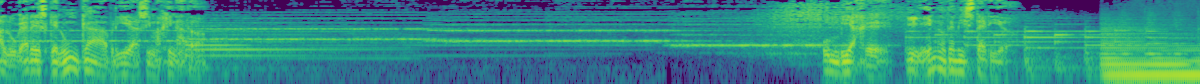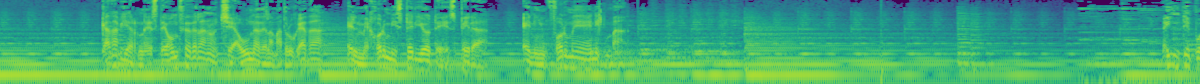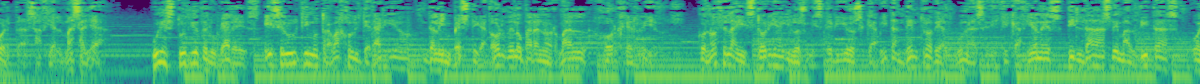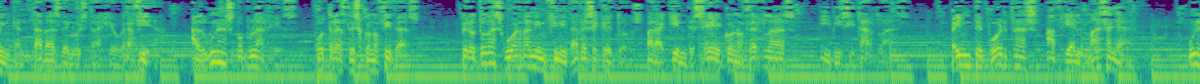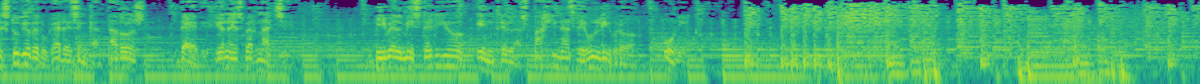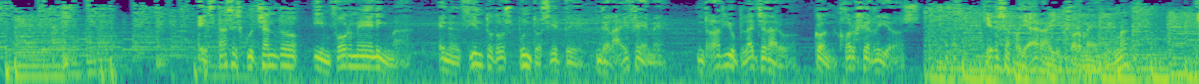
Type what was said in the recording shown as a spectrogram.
a lugares que nunca habrías imaginado. Un viaje lleno de misterio. Cada viernes de 11 de la noche a 1 de la madrugada, el mejor misterio te espera en Informe Enigma. 20 puertas hacia el más allá. Un estudio de lugares es el último trabajo literario del investigador de lo paranormal Jorge Ríos. Conoce la historia y los misterios que habitan dentro de algunas edificaciones tildadas de malditas o encantadas de nuestra geografía. Algunas populares, otras desconocidas, pero todas guardan infinidad de secretos para quien desee conocerlas y visitarlas. 20 puertas hacia el más allá un estudio de lugares encantados de Ediciones Bernache. Vive el misterio entre las páginas de un libro único. Estás escuchando Informe Enigma en el 102.7 de la FM, Radio Playa Daro, con Jorge Ríos. ¿Quieres apoyar a Informe Enigma?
